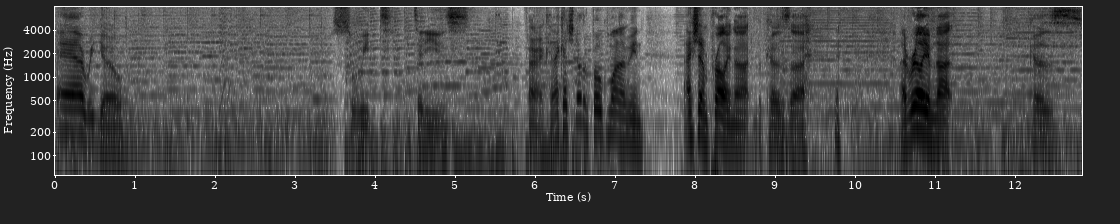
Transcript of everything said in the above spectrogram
There we go. Sweet titties. Alright, can I catch another Pokemon? I mean, actually I'm probably not, because, uh, I really am not, because,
